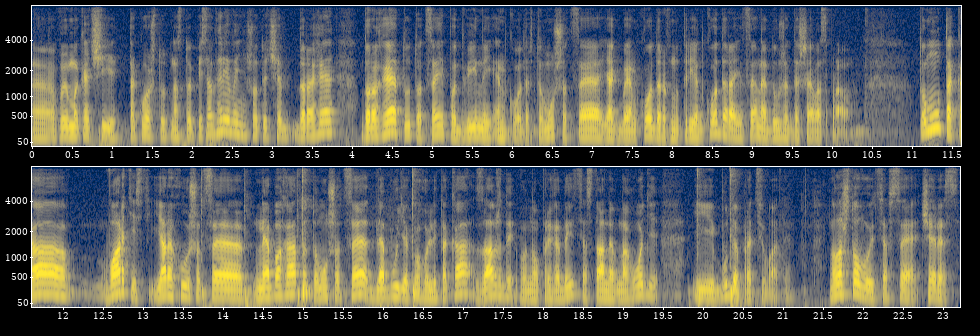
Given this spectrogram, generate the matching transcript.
е, Вимикачі також тут на 150 гривень. Що тут ще дороге? Дороге тут оцей подвійний енкодер, тому що це якби енкодер внутрі енкодера, і це не дуже дешева справа. Тому така вартість, я рахую, що це небагато, тому що це для будь-якого літака завжди воно пригодиться, стане в нагоді і буде працювати. Налаштовується все через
